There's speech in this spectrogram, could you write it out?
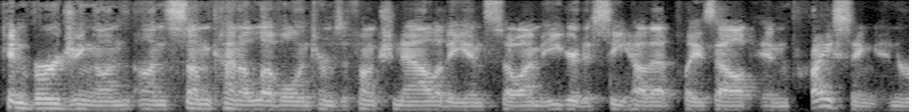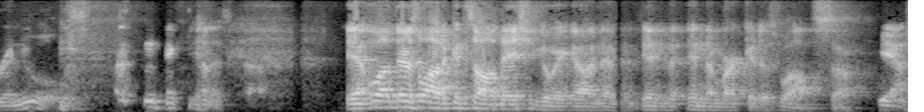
converging on on some kind of level in terms of functionality, and so I'm eager to see how that plays out in pricing and renewals, that kind of stuff. Yeah, well, there's a lot of consolidation going on in, in, the, in the market as well. So Yeah,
